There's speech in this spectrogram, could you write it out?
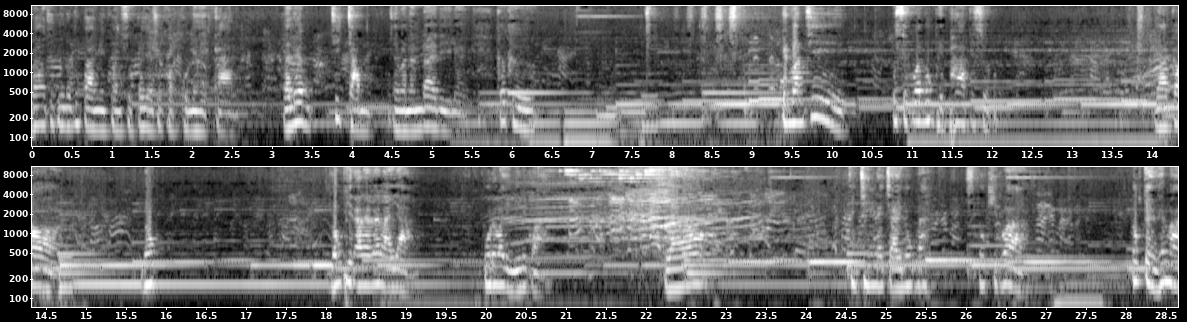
บ้างที่พี่นุ๊กพี่ปามีความสุขและอยากจะขอบคุณในเหตุการณ์ และเรื่องที่จำในวันนั้นได้ดีเลย ก็คือ เป็นวันที่รู้สึกว่านุกผิดพลาดที่สุด แล้วก็นุกหลงผิดอะไรหลาย ๆ อย่าง พูดได้ว่าอย่างนี้ดีกว่า แล้ว จริง ๆ ในใจนุกนะนุกคิดว่า นุกตื่นขึ้นมา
